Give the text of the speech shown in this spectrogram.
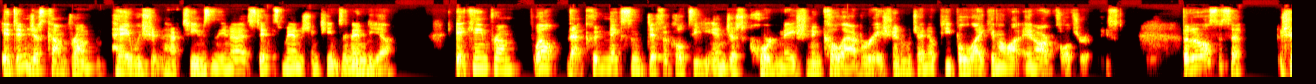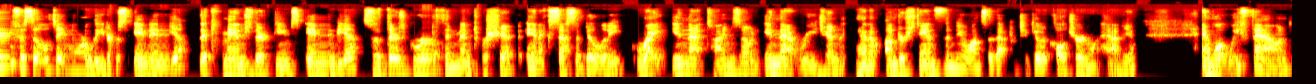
It didn't just come from, hey, we shouldn't have teams in the United States managing teams in India. It came from, well, that could make some difficulty in just coordination and collaboration, which I know people like in a lot in our culture at least. But it also said, should we facilitate more leaders in India that can manage their teams in India so that there's growth and mentorship and accessibility right in that time zone, in that region, that kind of understands the nuance of that particular culture and what have you? And what we found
